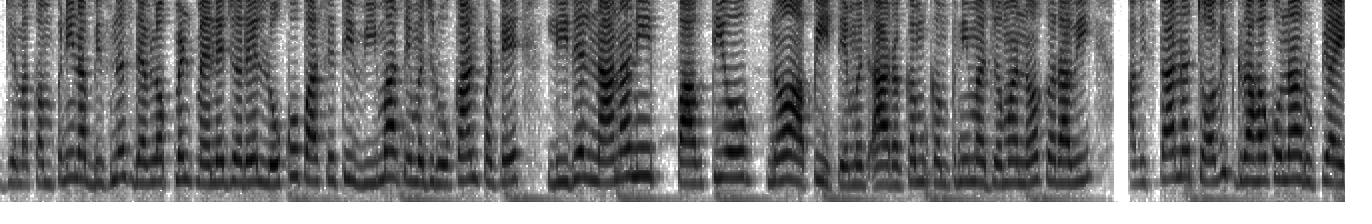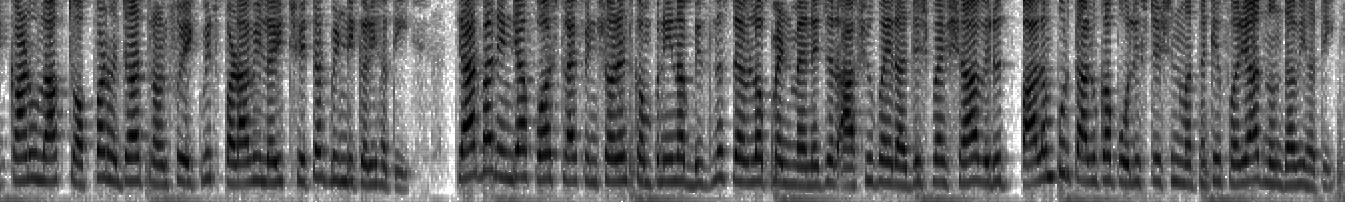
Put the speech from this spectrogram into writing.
જેમાં કંપનીના બિઝનેસ ડેવલપમેન્ટ મેનેજરે લોકો પાસેથી વીમા તેમજ રોકાણ પટે લીધેલ નાનાની પાવતીઓ ન આપી તેમજ આ રકમ કંપનીમાં જમા ન કરાવી. આ વિસ્તારના ચોવીસ ગ્રાહકોના રૂપિયા એકાણું લાખ ચોપન હજાર ત્રણસો એકવીસ પડાવી લઈ છેતરપિંડી કરી હતી. ત્યારબાદ ઇન્ડિયા ફર્સ્ટ લાઈફ ઇન્સ્યોરન્સ કંપનીના business development manager Ashubhai Rajeshbhai Shah વિરુદ્ધ પાલનપુર તાલુકા પોલીસ સ્ટેશન મથકે ફરિયાદ નોંધાવી હતી,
